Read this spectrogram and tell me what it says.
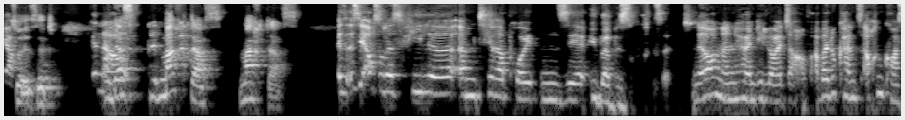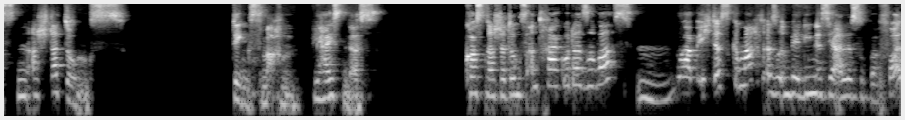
Ja. So ist es. Genau. Und das macht das, macht das es ist ja auch so, dass viele ähm, Therapeuten sehr überbesucht sind. Ne? Und dann hören die Leute auf. Aber du kannst auch ein Kostenerstattungs-Dings machen. Wie heißt denn das? Kostenerstattungsantrag oder sowas. Mhm. So habe ich das gemacht. Also in Berlin ist ja alles super voll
